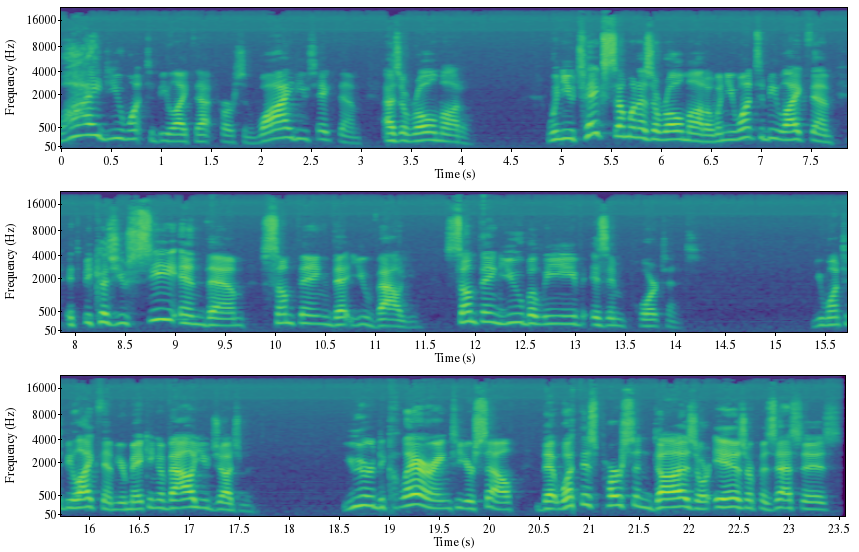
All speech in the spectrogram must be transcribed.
Why do you want to be like that person? Why do you take them as a role model? When you take someone as a role model, when you want to be like them, it's because you see in them something that you value something you believe is important. You want to be like them. You're making a value judgment. You're declaring to yourself that what this person does or is or possesses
